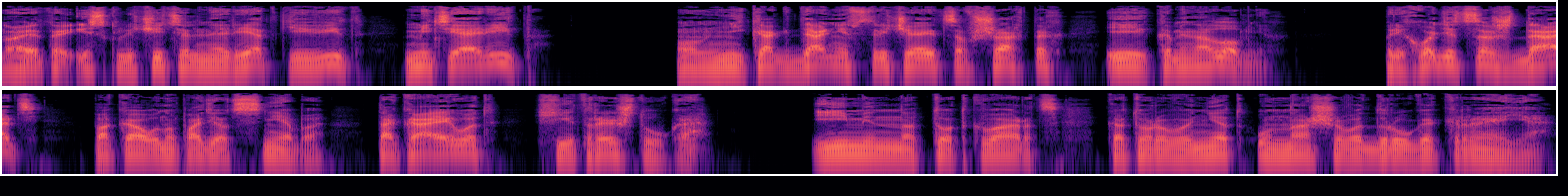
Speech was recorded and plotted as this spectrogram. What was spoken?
но это исключительно редкий вид метеорита. Он никогда не встречается в шахтах и каменоломнях. Приходится ждать, пока он упадет с неба. Такая вот хитрая штука. Именно тот кварц, которого нет у нашего друга Крея.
